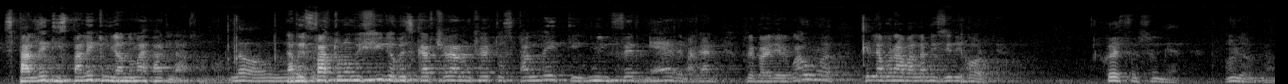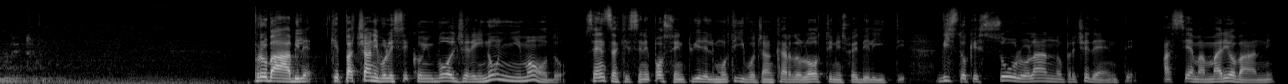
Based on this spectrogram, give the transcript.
Spalletti, Spalletti non gli hanno mai parlato. No, D'aver fatto un omicidio per scarcerare un certo Spalletti, un infermiere magari, potrebbe vedere qua, uno che lavorava alla misericordia. questo non so niente. Non glielo abbiamo detto. Probabile che Pacciani volesse coinvolgere in ogni modo, senza che se ne possa intuire il motivo Giancarlo Lotti nei suoi delitti, visto che solo l'anno precedente, assieme a Mario Vanni,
